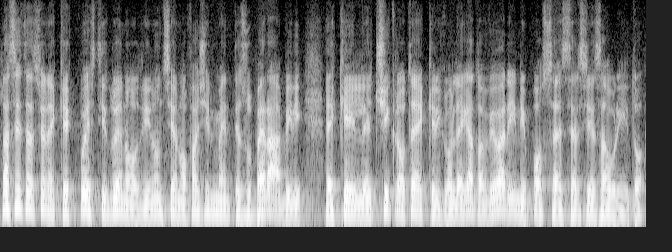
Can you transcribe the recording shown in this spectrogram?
La sensazione è che questi due nodi non siano facilmente superabili e che il ciclo tecnico legato a Vivarini possa essersi esaurito,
